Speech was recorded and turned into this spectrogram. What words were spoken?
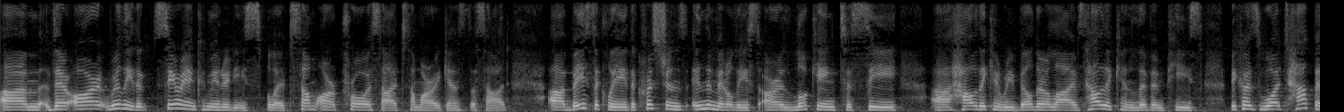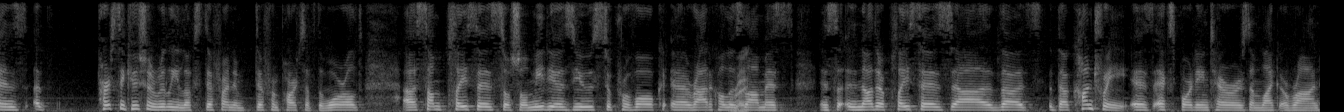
Um, there are really the Syrian community is split. Some are pro-Assad, some are against Assad. Uh, basically, the Christians in the Middle East are looking to see uh, how they can rebuild their lives, how they can live in peace. Because what happens, uh, persecution really looks different in different parts of the world. Uh, some places, social media is used to provoke uh, radical Right. Islamists. In, in other places, uh, the, the country is exporting terrorism like Iran.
